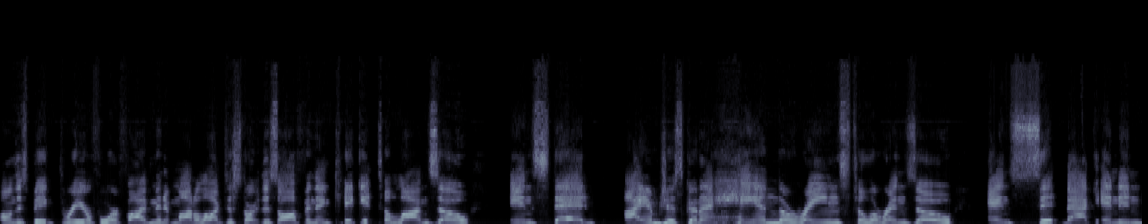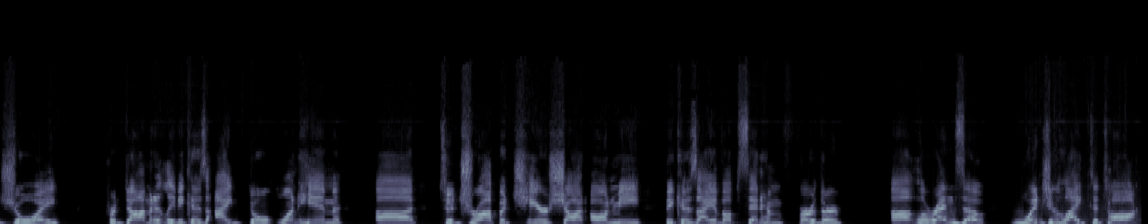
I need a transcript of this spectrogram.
on this big three or four or five minute monologue to start this off and then kick it to Lonzo. Instead, I am just going to hand the reins to Lorenzo and sit back and enjoy, predominantly because I don't want him uh, to drop a chair shot on me because I have upset him further. Uh, Lorenzo, would you like to talk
